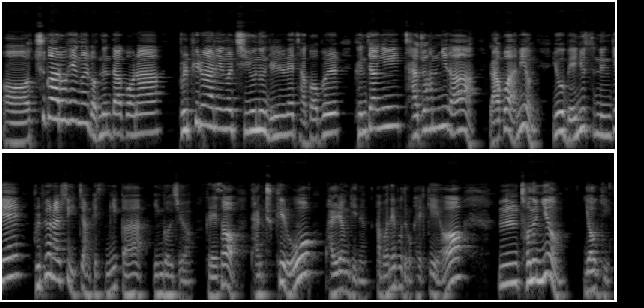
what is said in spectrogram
어, 추가로 행을 넣는다거나 불필요한 행을 지우는 일련의 작업을 굉장히 자주 합니다. 라고 하면 이 메뉴 쓰는 게 불편할 수 있지 않겠습니까? 인 거죠. 그래서 단축키로 관련 기능 한번 해보도록 할게요. 음, 저는요, 여기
